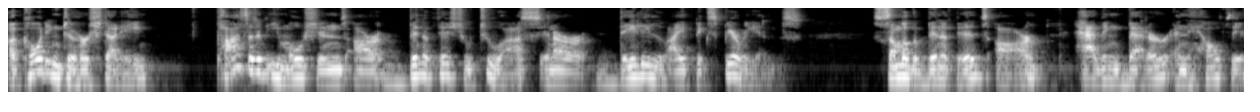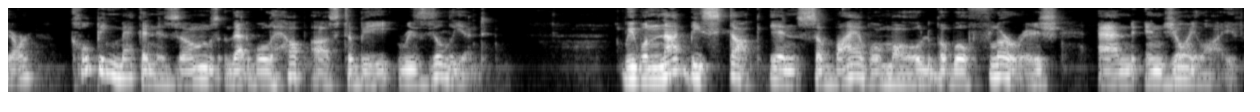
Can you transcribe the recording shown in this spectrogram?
According to her study, positive emotions are beneficial to us in our daily life experience. Some of the benefits are having better and healthier coping mechanisms that will help us to be resilient. We will not be stuck in survival mode, but will flourish and enjoy life.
